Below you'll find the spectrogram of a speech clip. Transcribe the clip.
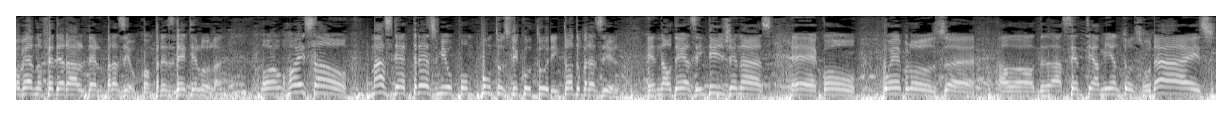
governo federal do Brasil, com o presidente Lula. Hoje são mais de 3 mil pontos de cultura em todo o Brasil, em aldeias indígenas, eh, com pueblos, eh, assentamentos rurais,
